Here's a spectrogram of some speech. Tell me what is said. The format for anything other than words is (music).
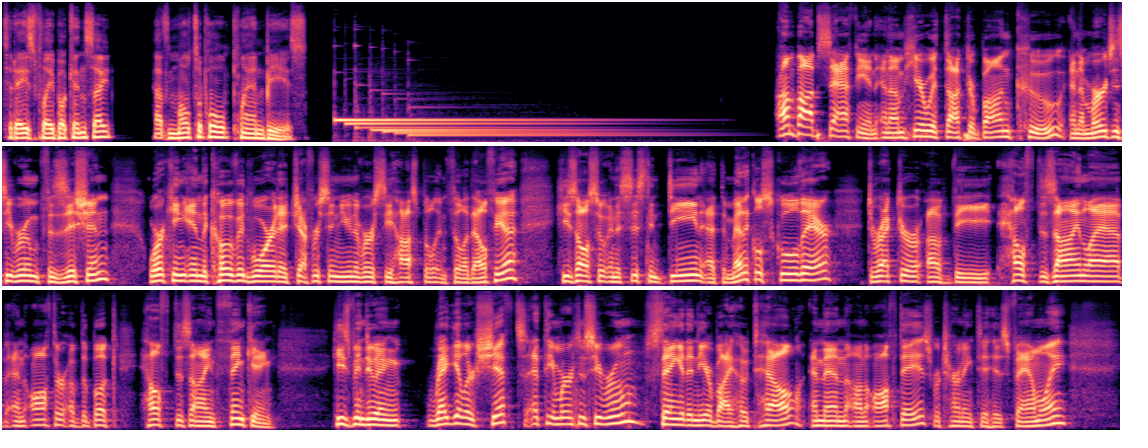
Today's Playbook Insight have multiple Plan Bs. I'm Bob Safian, and I'm here with Dr. Bon Ku, an emergency room physician working in the COVID ward at Jefferson University Hospital in Philadelphia. He's also an assistant dean at the medical school there, director of the Health Design Lab, and author of the book Health Design Thinking. He's been doing regular shifts at the emergency room, staying at a nearby hotel, and then on off days, returning to his family.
